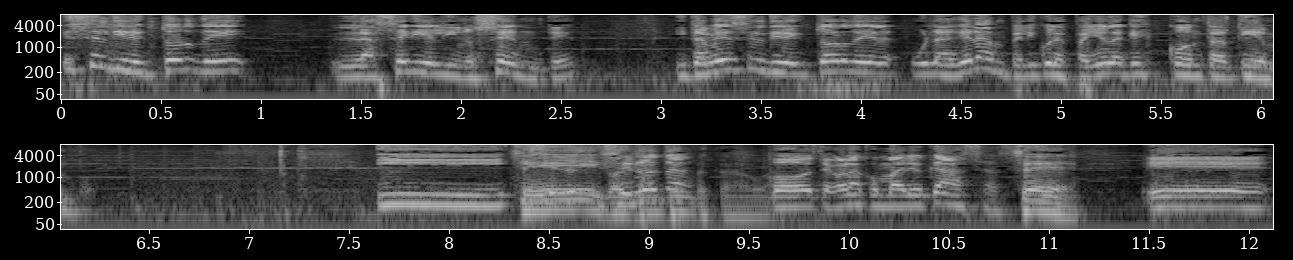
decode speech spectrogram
es el director de la serie El Inocente, y también es el director de una gran película española que es Contratiempo. Y, y Sí, se, se nota, con- ¿te acordás con Mario Casas? Sí. Eh,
